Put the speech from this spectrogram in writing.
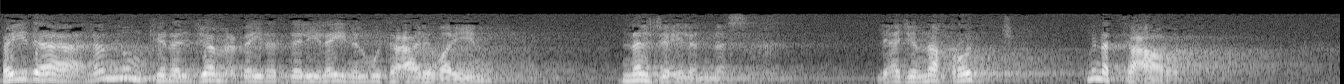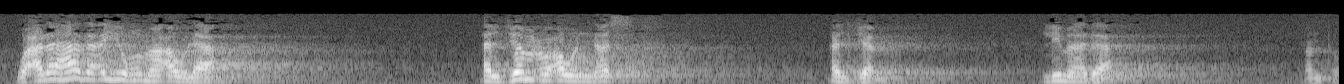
فإذا لم يمكن الجمع بين الدليلين المتعارضين نلجأ إلى النسخ لأجل نخرج من التعارض. وعلى هذا أيهما أولى؟ الجمع أو النسخ؟ الجمع. لماذا؟ أنتم.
